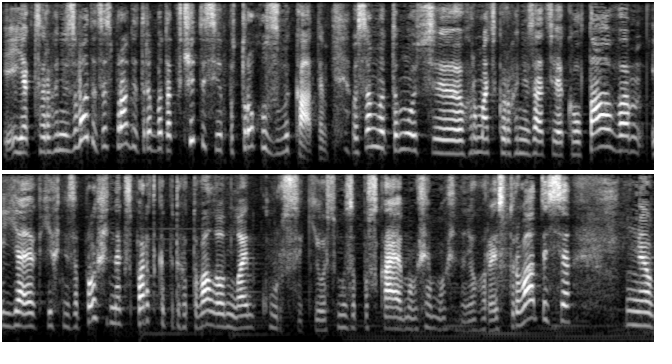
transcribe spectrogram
і як це організувати, це справді треба так вчитися і потроху звикати. Ось саме тому е, громадська організація Колтава і я, як їхня запрошена експертка, підготувала онлайн-курс, який ось ми запускаємо. Вже можна на нього реєструватися. е,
